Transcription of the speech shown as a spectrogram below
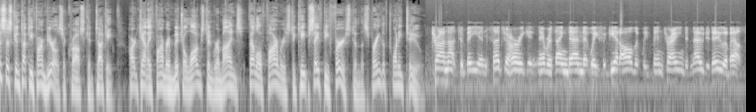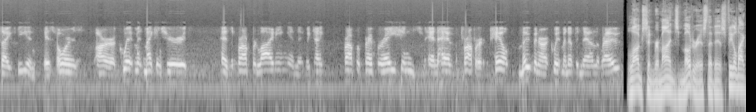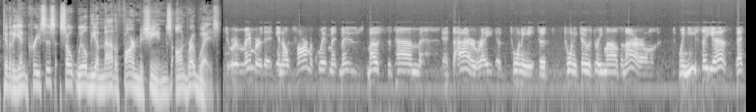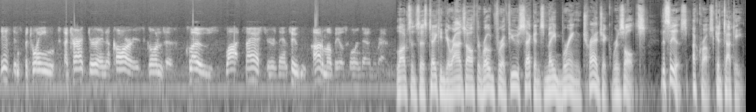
This is Kentucky Farm Bureaus across Kentucky. Hart County farmer Mitchell Logston reminds fellow farmers to keep safety first in the spring of 22. Try not to be in such a hurry getting everything done that we forget all that we've been trained to know to do about safety. And as far as our equipment, making sure it has the proper lighting and that we take proper preparations and have proper help moving our equipment up and down the road. Logston reminds motorists that as field activity increases, so will the amount of farm machines on roadways. To remember that, you know, farm equipment moves most of the time at the higher rate of 20 to 22 or 3 miles an hour when you see us, that distance between a tractor and a car is going to close lot faster than two automobiles going down the road. Logston says taking your eyes off the road for a few seconds may bring tragic results. This is Across Kentucky.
